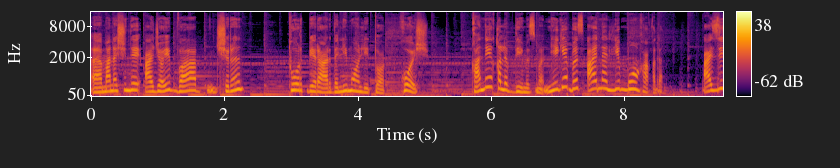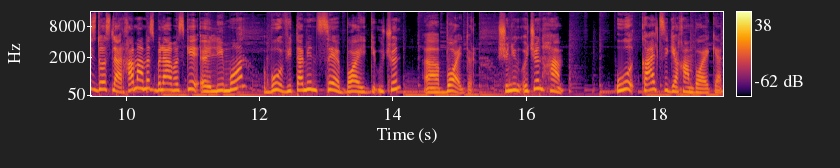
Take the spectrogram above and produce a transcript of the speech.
e, mana shunday ajoyib va shirin to'rt berardi limonli to'rt. Xo'sh qanday qilib deymizmi? Nega biz aynan limon haqida? Aziz do'stlar hammamiz bilamizki e, limon bu vitamin c boy uchun e, boydir. Shuning uchun ham u kalsiyga ham boy ekan.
